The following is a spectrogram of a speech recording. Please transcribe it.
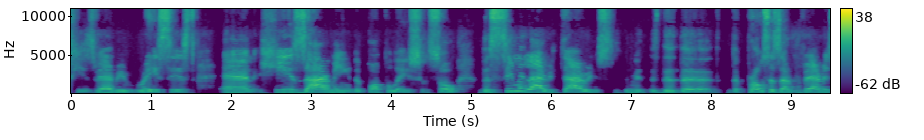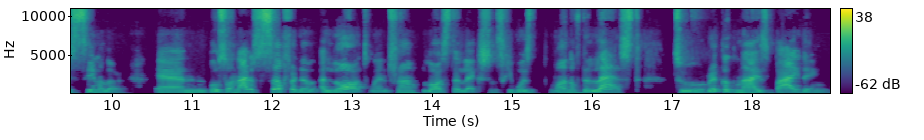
he's very racist, and he is arming the population. So the similarities, the, the, the process are very similar. And Bolsonaro suffered a, a lot when Trump lost elections. He was one of the last to recognize Biden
